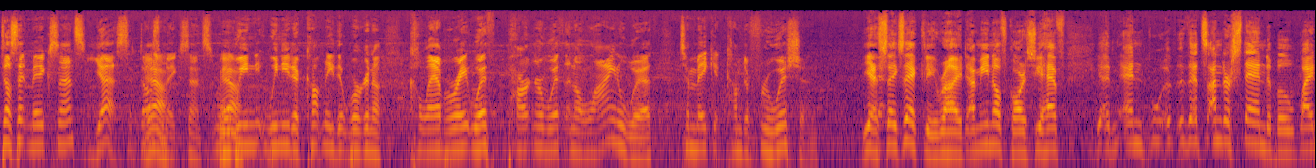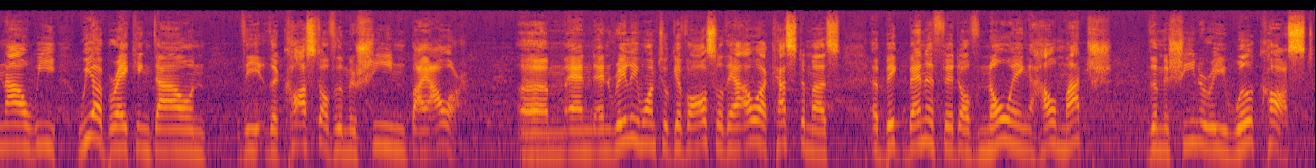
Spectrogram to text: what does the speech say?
Does it make sense? Yes, it does Yeah. make sense. Yeah. We, we need a company that we're going to collaborate with, partner with, and align with to make it come to fruition. Yes, exactly right. I mean, of course, you have, and, and that's understandable. By now, we we are breaking down the the cost of the machine by hour, um, and and really want to give also their our customers a big benefit of knowing how much the machinery will cost,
